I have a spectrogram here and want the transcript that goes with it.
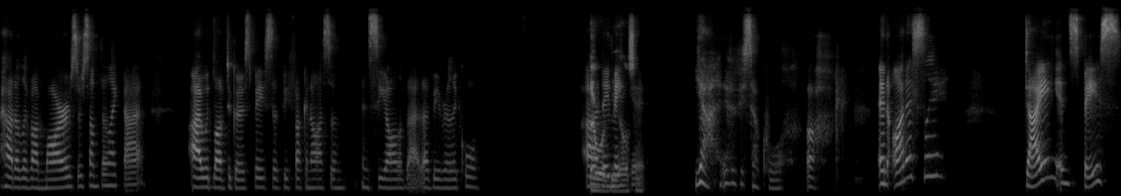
how to live on Mars or something like that. I would love to go to space. That'd be fucking awesome and see all of that. That'd be really cool. Uh, That would they be make awesome. it. Yeah, it would be so cool. Ugh. And honestly, dying in space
